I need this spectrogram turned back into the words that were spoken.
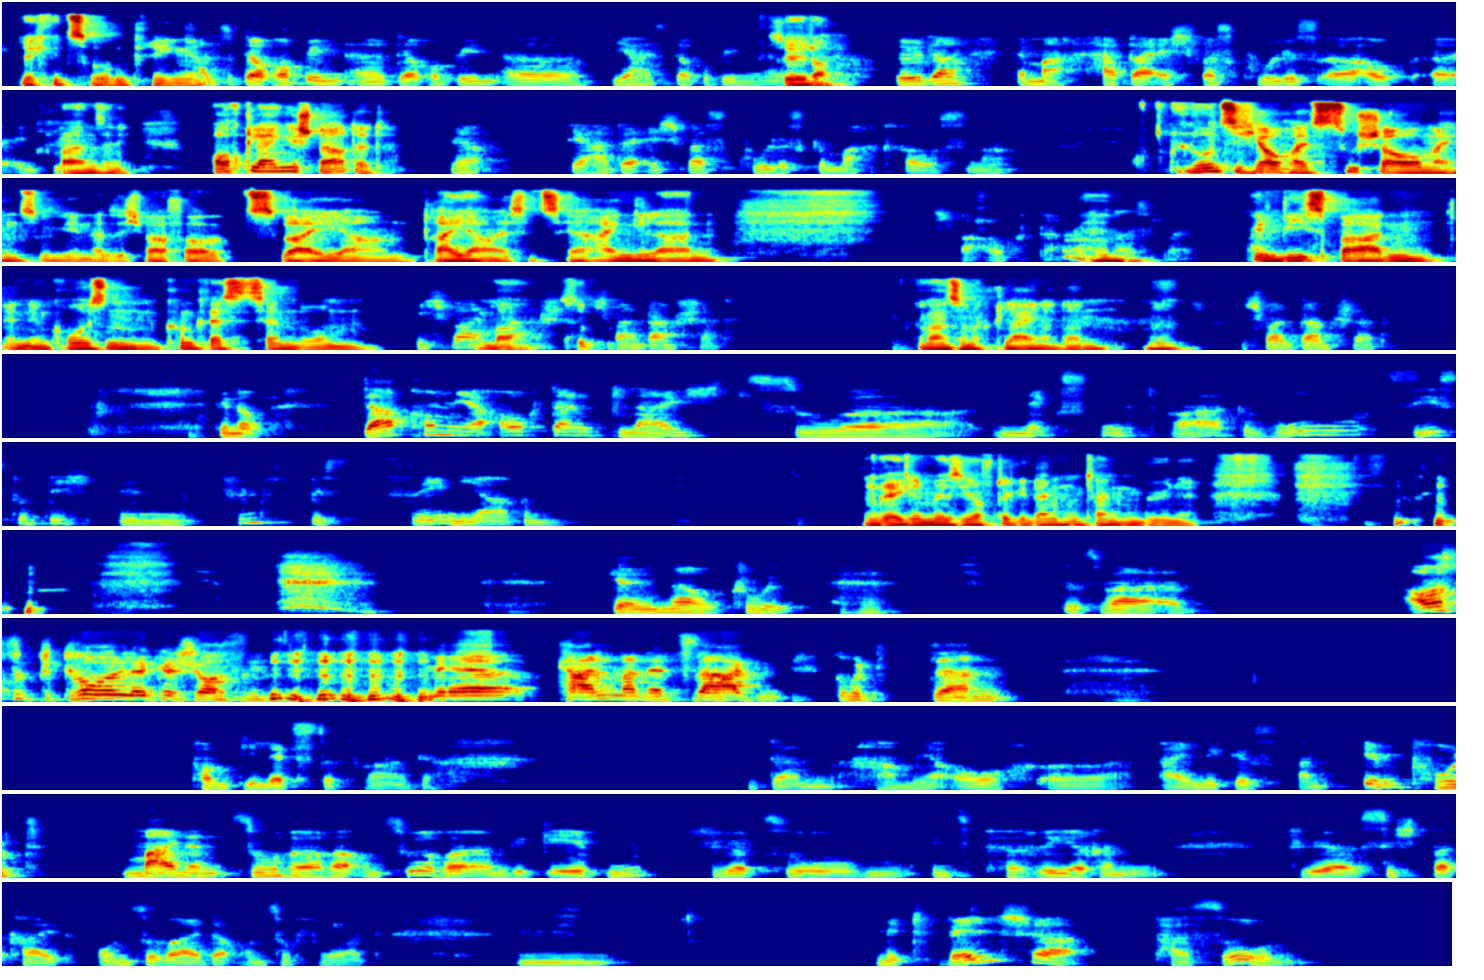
durchgezogen kriegen. Also der Robin, äh, der Robin, äh, wie heißt der Robin? Äh, Söder. Söder, der macht, hat da echt was Cooles äh, auch äh, entwickelt. Wahnsinnig. Auch klein gestartet. Ja, der hat da echt was Cooles gemacht draus. Ne? Lohnt sich auch als Zuschauer mal hinzugehen. Also ich war vor zwei Jahren, drei Jahren ist jetzt ja eingeladen. Ich war auch da. In, in Wiesbaden, in dem großen Kongresszentrum ich war in, war, Darmstadt. So, ich war in Darmstadt. Da waren sie noch kleiner dann. Ne? Ich war in Darmstadt. Genau. Da kommen wir auch dann gleich zur nächsten Frage. Wo siehst du dich in fünf bis zehn Jahren? Regelmäßig auf der Gedankentankenbühne. genau, cool. Das war äh, aus der Pistole geschossen. Mehr kann man nicht sagen. Gut, dann kommt die letzte Frage. Dann haben wir auch äh, einiges an Input meinen Zuhörer und Zuhörern gegeben für zum Inspirieren, für Sichtbarkeit und so weiter und so fort. Hm, mit welcher Person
